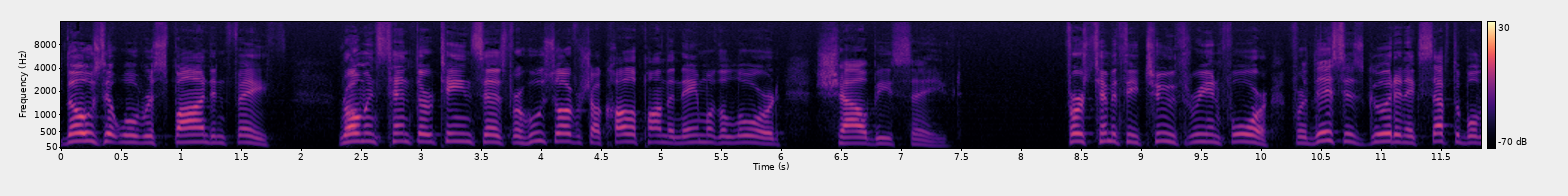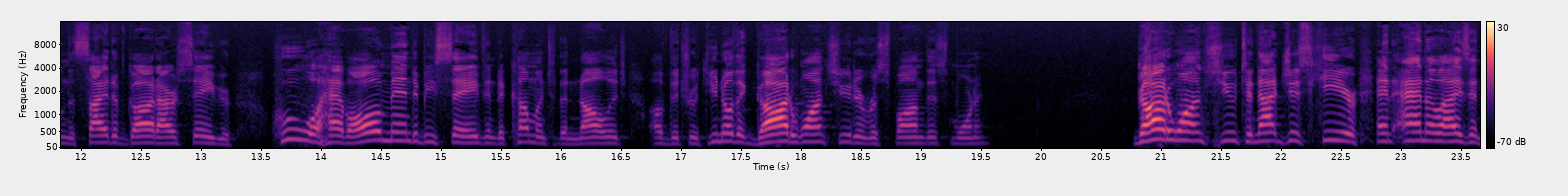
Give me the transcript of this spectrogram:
those that will respond in faith. Romans 10 13 says, For whosoever shall call upon the name of the Lord shall be saved. 1 Timothy 2 3 and 4 For this is good and acceptable in the sight of God our Savior, who will have all men to be saved and to come unto the knowledge of the truth. You know that God wants you to respond this morning? God wants you to not just hear and analyze and,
